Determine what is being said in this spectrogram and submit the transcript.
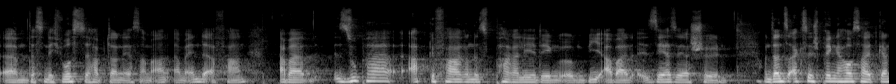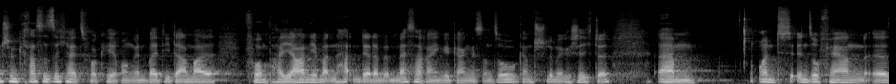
ähm, das nicht wusste, habe dann erst am, am Ende erfahren. Aber super abgefahrenes Parallelding irgendwie, aber sehr, sehr schön. Und sonst Axel Springer Haushalt ganz schön krasse Sicherheitsvorkehrungen, weil die da mal vor ein paar Jahren jemanden hatten, der da mit dem Messer reingegangen ist und so. Ganz schlimme Geschichte. Ähm, und insofern äh,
